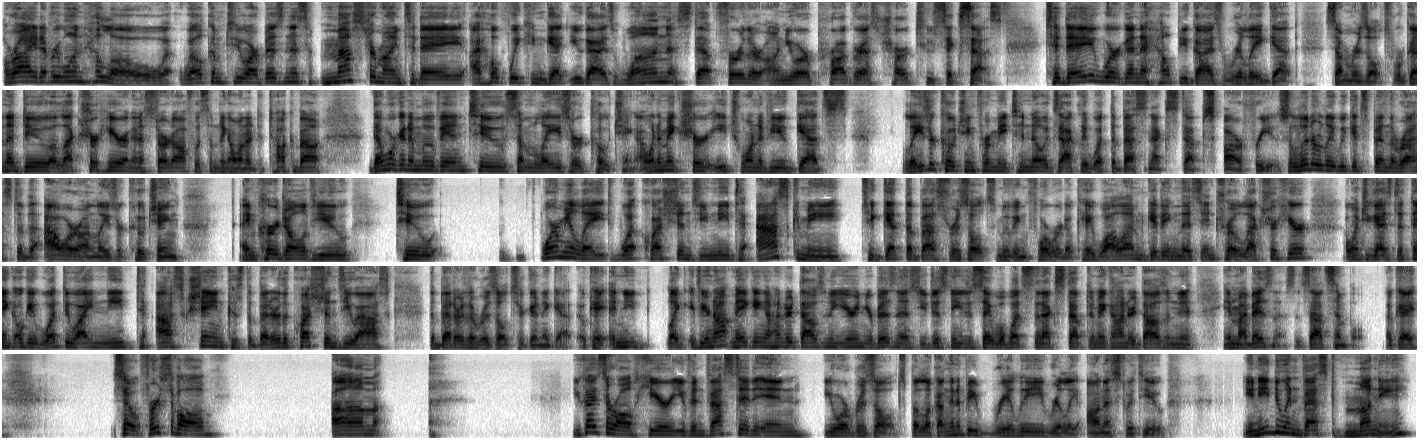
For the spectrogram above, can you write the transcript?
All right, everyone. Hello. Welcome to our business mastermind today. I hope we can get you guys one step further on your progress chart to success. Today, we're going to help you guys really get some results. We're going to do a lecture here. I'm going to start off with something I wanted to talk about. Then we're going to move into some laser coaching. I want to make sure each one of you gets laser coaching for me to know exactly what the best next steps are for you. So, literally, we could spend the rest of the hour on laser coaching. I encourage all of you to formulate what questions you need to ask me to get the best results moving forward. Okay. While I'm giving this intro lecture here, I want you guys to think okay, what do I need to ask Shane? Because the better the questions you ask, the better the results you're going to get. Okay. And you like, if you're not making a hundred thousand a year in your business, you just need to say, well, what's the next step to make a hundred thousand in, my business? It's that simple. Okay. So first of all, um, you guys are all here. You've invested in your results. But look, I'm going to be really, really honest with you. You need to invest money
